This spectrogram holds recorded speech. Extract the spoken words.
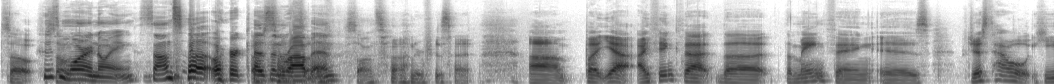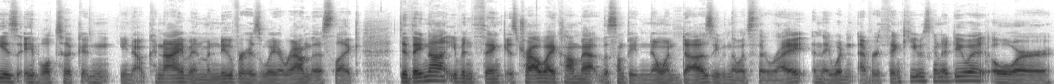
so Who's so- more annoying, Sansa or her cousin Sansa- Robin? Sansa, hundred percent. Um, but yeah, I think that the the main thing is just how he is able to, con, you know, connive and maneuver his way around this. Like, did they not even think is trial by combat this something no one does, even though it's their right, and they wouldn't ever think he was going to do it, or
